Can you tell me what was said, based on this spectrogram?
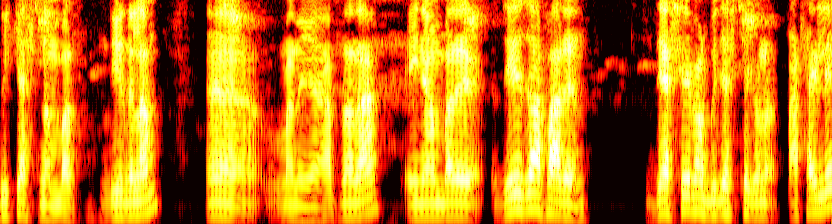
বিকাশ নাম্বার দিয়ে দিলাম। হ্যাঁ, মানে আপনারা এই নাম্বারে যে যা পারেন দেশে এবং বিদেশ থেকে পাঠাইলে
